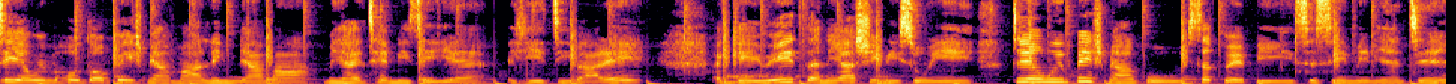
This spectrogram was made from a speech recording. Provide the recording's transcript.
တရားဝင်မဟုတ်သော page များမှာ link များမှာမရိုက်ထည့်မိစေရန်အရေးကြီးပါတယ်။အကယ်၍တန်ရာရှိပြီဆိုရင်တရားဝင် page များကိုဆက်သွယ်ပြီးစစ်ဆေးမြင်မြန်ခြင်း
